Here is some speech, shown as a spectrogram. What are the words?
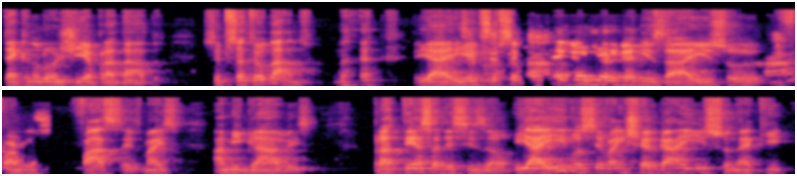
tecnologia para dado? Você precisa ter o dado. Né? E aí você, você consegue organizar isso claro. de formas fáceis, mais amigáveis, para ter essa decisão. E aí você vai enxergar isso, né? Que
